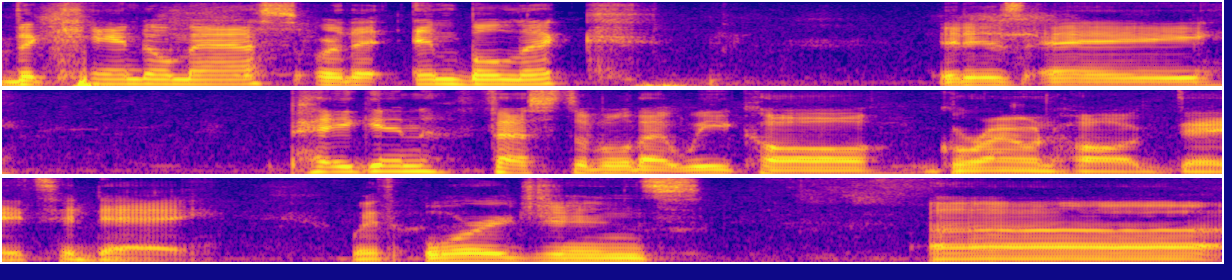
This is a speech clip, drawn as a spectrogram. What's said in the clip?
the candlemas or the Imbolc, it is a pagan festival that we call groundhog day today with origins uh,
